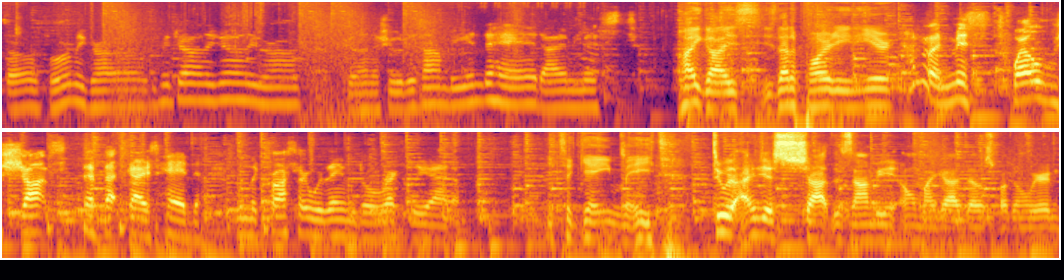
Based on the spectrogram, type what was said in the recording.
So pour me grog, me jolly jolly grog. Gonna shoot a zombie in the head. I missed. Hi guys, is that a party in here? How did I miss 12 shots at that guy's head when the crosshair was aimed directly at him? It's a game, mate. Dude, I just shot the zombie. Oh my god, that was fucking weird.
